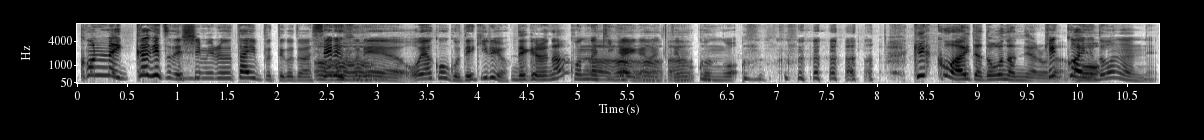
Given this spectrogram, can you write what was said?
こんな1ヶ月でしみるタイプってことはセルフで親孝行できるよ。できるな。こんな機会がなくても今後。結構空いたらどうなんねやろな。結構相手もう。どうなんね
